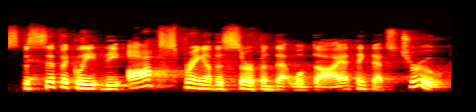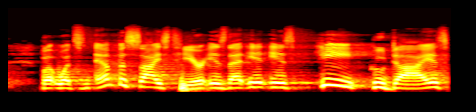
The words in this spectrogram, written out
specifically the offspring of the serpent that will die. I think that's true. But what's emphasized here is that it is he who dies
